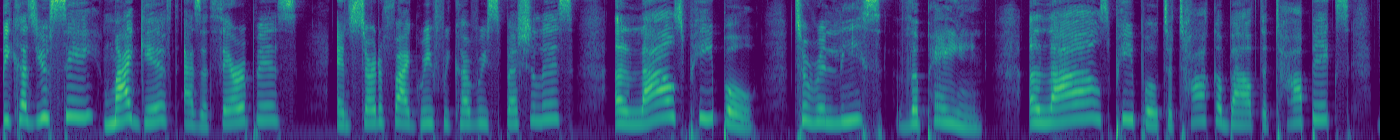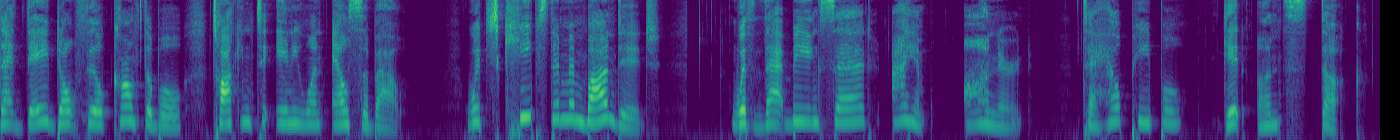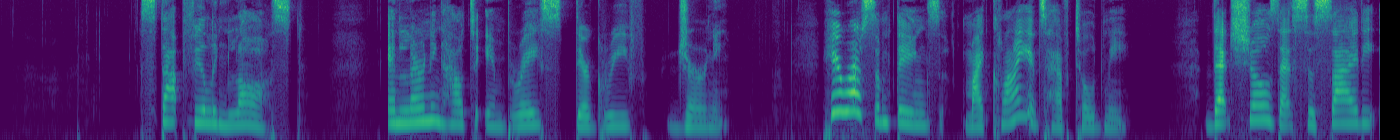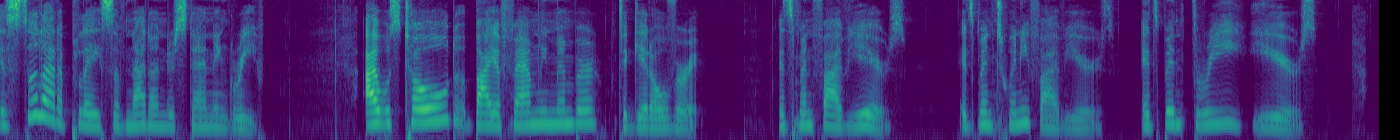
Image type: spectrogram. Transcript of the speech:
Because you see, my gift as a therapist and certified grief recovery specialist allows people to release the pain, allows people to talk about the topics that they don't feel comfortable talking to anyone else about, which keeps them in bondage. With that being said, I am honored to help people get unstuck stop feeling lost, and learning how to embrace their grief journey. Here are some things my clients have told me that shows that society is still at a place of not understanding grief. I was told by a family member to get over it. It's been five years. It's been 25 years. It's been three years.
